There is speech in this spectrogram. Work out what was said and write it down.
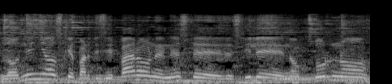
Los niños que participaron en este desfile nocturno.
